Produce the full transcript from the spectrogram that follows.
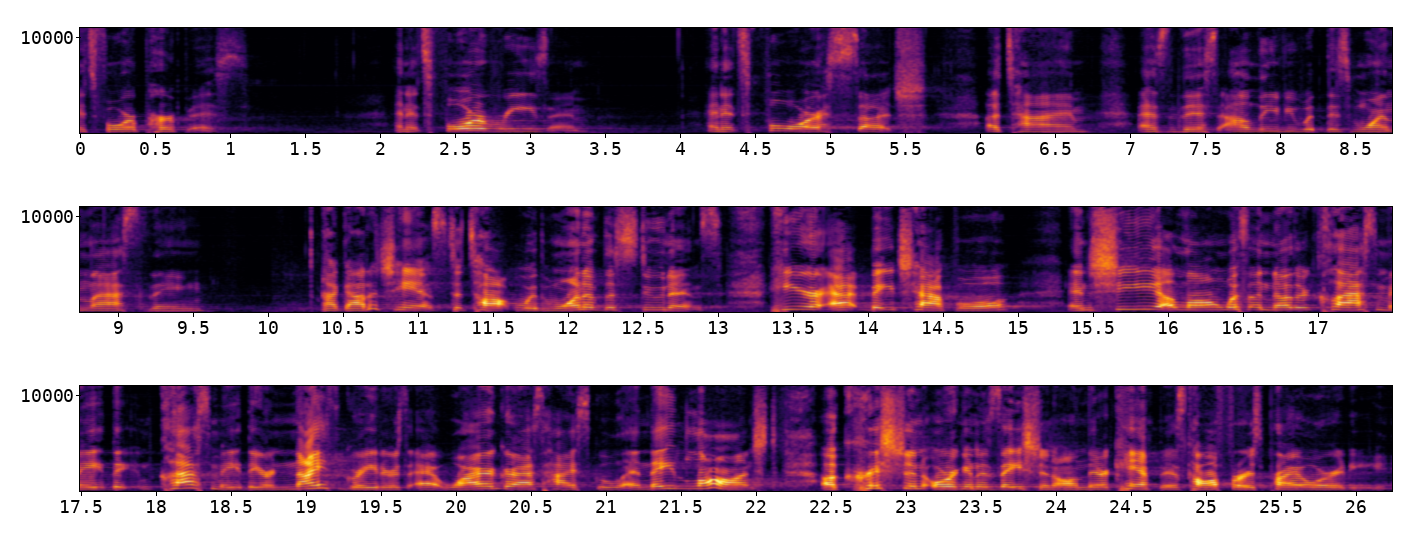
it's for a purpose, and it's for a reason, and it's for such a time as this. I'll leave you with this one last thing. I got a chance to talk with one of the students here at Bay Chapel, and she, along with another classmate, the, classmate, they are ninth graders at Wiregrass High School, and they launched a Christian organization on their campus called First Priority.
